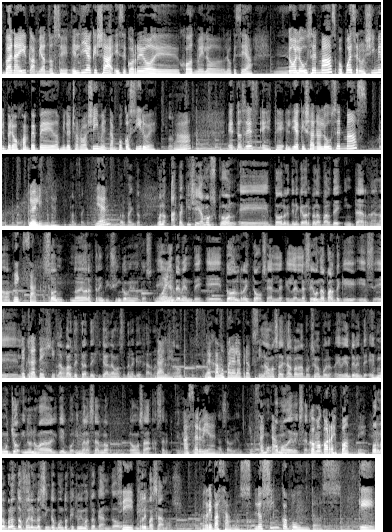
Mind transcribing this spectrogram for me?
van a ir cambiándose. El día que ya ese correo de Hotmail o lo que sea no lo usen más, o puede ser un Gmail, pero juanpepe2008 Gmail tampoco sirve. Claro. ¿ah? Entonces, este, el día que ya no lo usen más, lo eliminan. Perfecto. ¿Bien? Perfecto. Bueno, hasta aquí llegamos con eh, todo lo que tiene que ver con la parte interna, ¿no? Exacto. Son 9 horas 35 minutos. Bueno. Evidentemente, eh, todo el resto, o sea, la, la- la segunda parte que es... eh, lo que- Estratégico. la parte estratégica la vamos a tener que dejar, me Dale. parece, ¿no? La dejamos para la La próxima. vamos a dejar para la próxima, porque evidentemente es mucho y no nos va a dar el tiempo. Y Mm. para hacerlo, lo vamos a hacer, Hacer bien. Hacer bien. Como, como debe ser. Como corresponde. Por lo pronto fueron los cinco puntos que estuvimos tocando. Sí. Repasamos. Repasamos. Los cinco puntos que,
